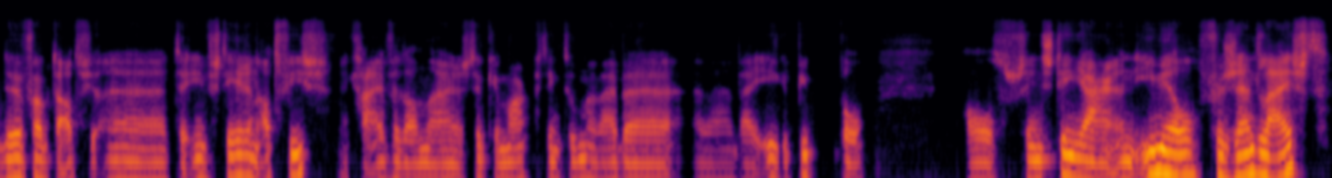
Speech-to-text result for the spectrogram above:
durf ook te, te, investeren in advies. Ik ga even dan naar een stukje marketing toe, maar wij hebben bij Eager People al sinds tien jaar een e-mail verzendlijst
